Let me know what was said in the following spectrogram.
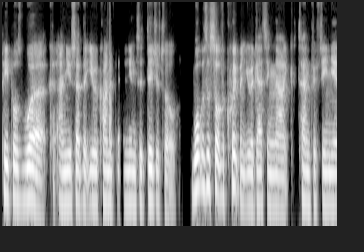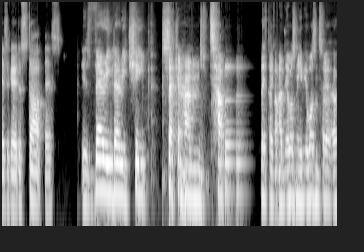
people's work, and you said that you were kind of getting into digital, what was the sort of equipment you were getting like 10, 15 years ago to start this? It's very, very cheap second-hand tablet. It wasn't even, it wasn't a, a,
